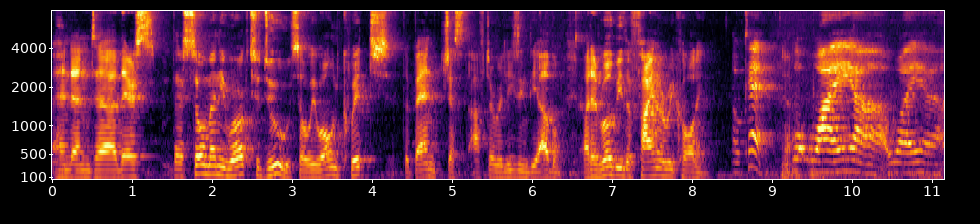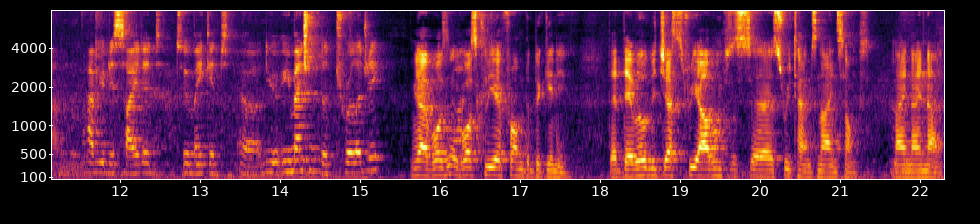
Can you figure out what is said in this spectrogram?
and and uh, there's there's so many work to do so we won't quit the band just after releasing the album but it will be the final recording Okay. Yeah. Wh- why uh, why um, have you decided to make it? Uh, you, you mentioned the trilogy. yeah it was it was clear from the beginning that there will be just three albums uh, three times nine songs 999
